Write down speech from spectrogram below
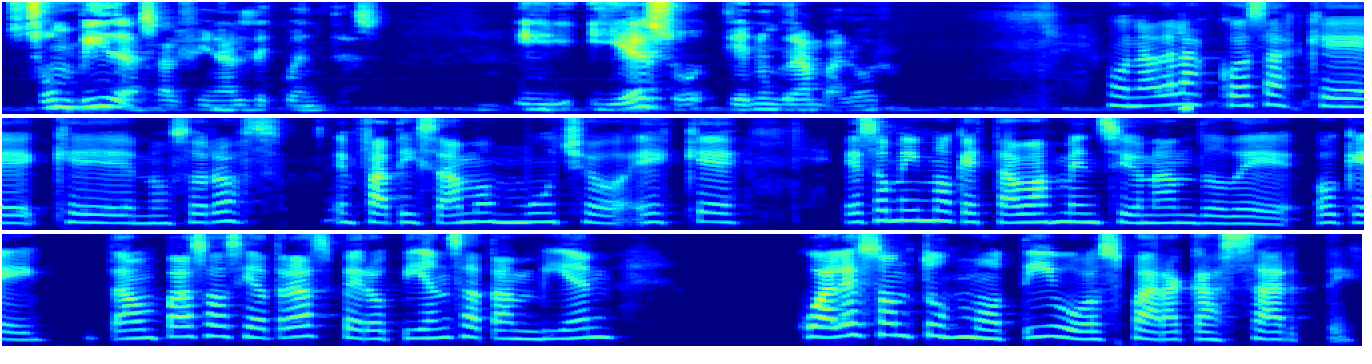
Son vidas al final de cuentas. Y, eso tiene un gran valor. Una de las cosas que, que nosotros enfatizamos mucho es que eso mismo que estabas mencionando de, ok, da un paso hacia atrás, pero piensa también cuáles son tus motivos para casarte.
